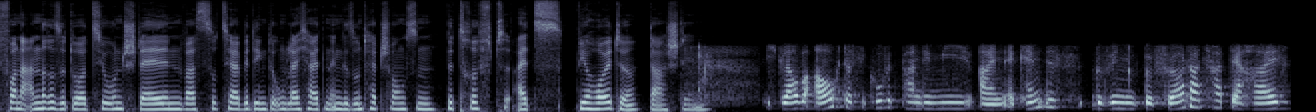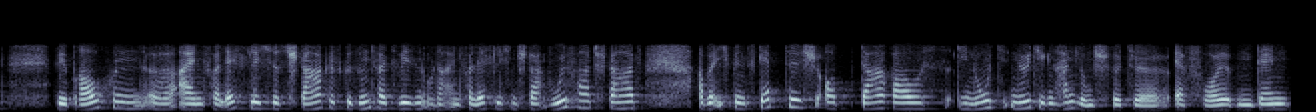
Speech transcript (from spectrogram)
vor eine andere Situation stellen, was sozial bedingte Ungleichheiten in Gesundheitschancen betrifft, als wir heute dastehen. Ich glaube auch, dass die Covid-Pandemie einen Erkenntnisgewinn befördert hat, der heißt, wir brauchen äh, ein verlässliches, starkes Gesundheitswesen oder einen verlässlichen, starken Wohlfahrtsstaat. Aber ich bin skeptisch, ob daraus die not nötigen Handlungsschritte erfolgen. Denn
